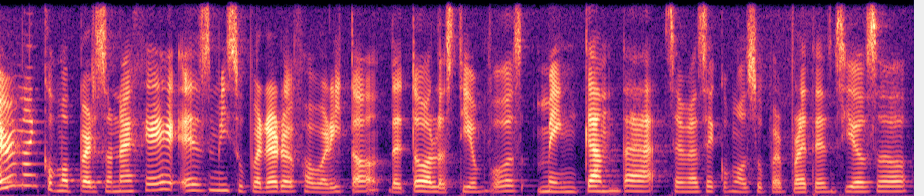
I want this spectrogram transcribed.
Iron Man como personaje es mi superhéroe favorito de todos los tiempos. Me encanta, se me hace como súper pretencioso.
